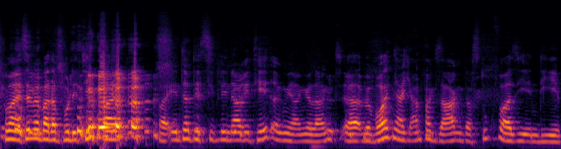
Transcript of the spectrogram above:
guck mal, jetzt sind wir bei der Politik bei, bei Interdisziplinarität irgendwie angelangt. Äh, wir wollten ja eigentlich anfangs sagen, dass du quasi in die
